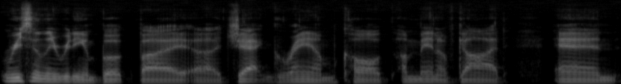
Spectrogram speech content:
recently reading a book by uh, Jack Graham called A Man of God, and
